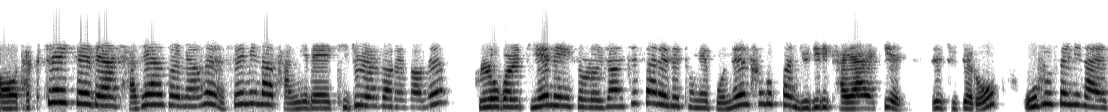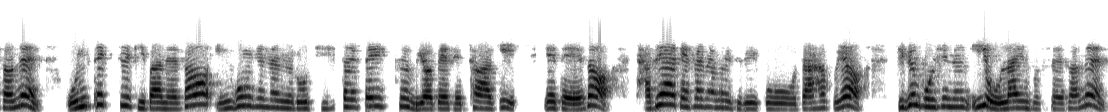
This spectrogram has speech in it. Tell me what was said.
어, 다크트레이스에 대한 자세한 설명은 세미나 당일의 기조연설에서는 글로벌 DNA 솔루션 실사례를 통해 보는 한국판 유딜이 가야 할 길을 주제로 오후 세미나에서는 온텍트 기반에서 인공지능으로 디지털 페이크 위협에 대처하기에 대해서 자세하게 설명을 드리고자 하고요. 지금 보시는 이 온라인 부스에서는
